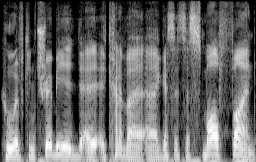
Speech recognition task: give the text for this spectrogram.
who have contributed a, uh, a kind of a, I guess it's a small fund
